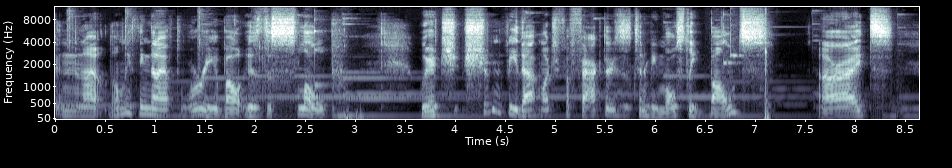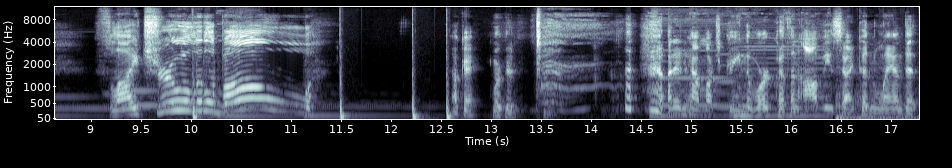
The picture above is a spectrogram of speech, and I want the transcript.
And then I, the only thing that I have to worry about is the slope. Which shouldn't be that much of a factor, it's going to be mostly bounce. Alright. Fly true, little ball! Okay, we're good. I didn't have much green to work with, and obviously I couldn't land it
